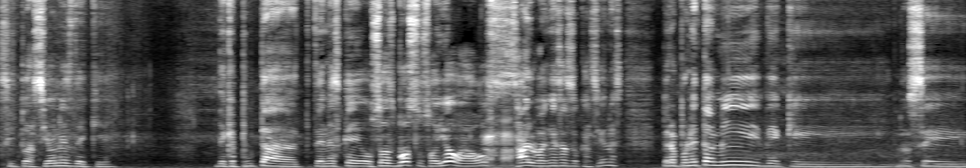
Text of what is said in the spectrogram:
situaciones de que de que puta tenés que o sos vos o soy yo, a vos, salvo en esas ocasiones. Pero ponete a mí de que no sé,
